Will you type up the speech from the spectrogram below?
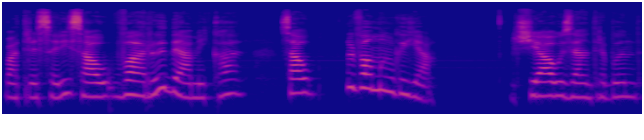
va tresări sau va râde amical sau îl va mângâia. Îl și auzea întrebând,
